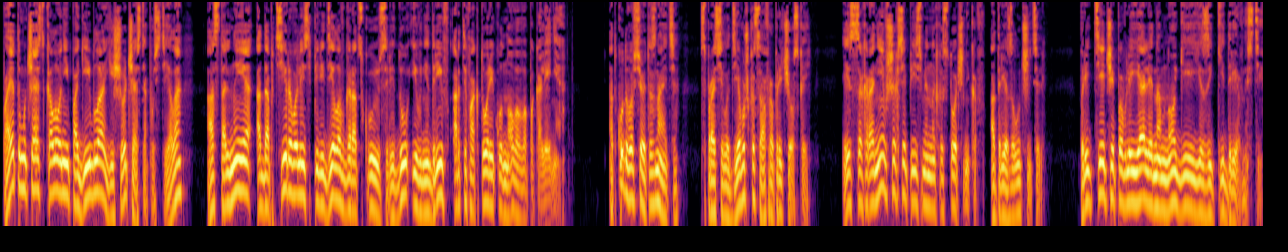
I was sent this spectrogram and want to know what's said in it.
Поэтому часть колоний погибла, еще часть опустела — Остальные адаптировались, переделав городскую среду и внедрив артефакторику нового поколения. «Откуда вы все это знаете?» — спросила девушка с афропрической. «Из сохранившихся письменных источников», — отрезал учитель. «Предтечи повлияли на многие языки древности,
